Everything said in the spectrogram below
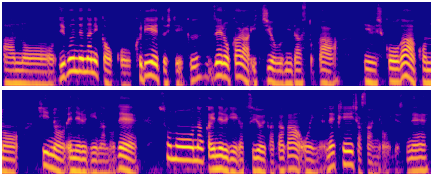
あの、自分で何かをこう、クリエイトしていく。0から1を生み出すとか、っていう思考が、この火のエネルギーなので、そのなんかエネルギーが強い方が多いんだよね。経営者さんに多いですね。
